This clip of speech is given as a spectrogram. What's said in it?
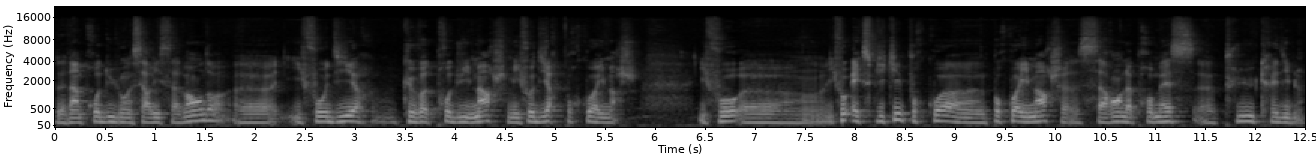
vous avez un produit ou un service à vendre, il faut dire que votre produit marche, mais il faut dire pourquoi il marche il faut, euh, il faut expliquer pourquoi, euh, pourquoi il marche, ça rend la promesse euh, plus crédible.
